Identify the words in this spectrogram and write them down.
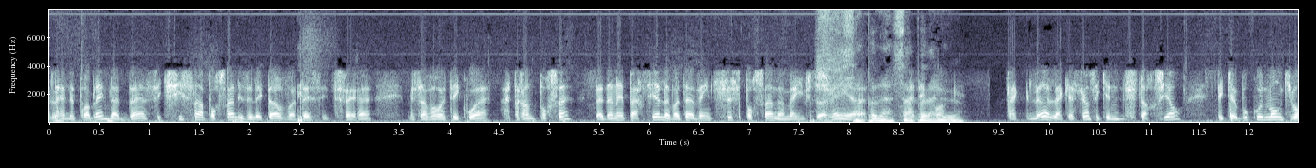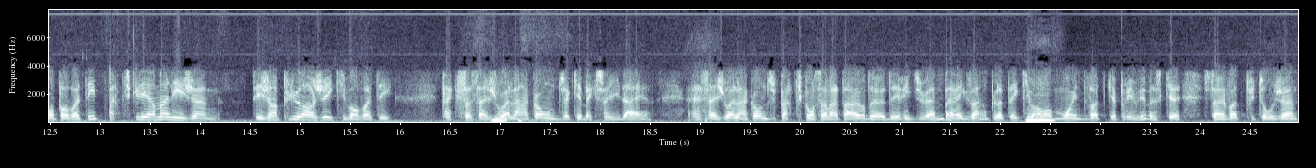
le, le- le problème là-dedans, c'est que si 100 des électeurs votaient, c'est différent. Mais ça va voter quoi? À 30% La dernière partielle a voté à 26% dans Marie-Victorin. Ça n'a pas ça d'allure. Fait que là, la question, c'est qu'il y a une distorsion. C'est qu'il y a beaucoup de monde qui vont pas voter, particulièrement les jeunes. C'est les gens plus âgés qui vont voter. Fait que ça, ça joue à l'encontre du Québec solidaire. Euh, ça joue à l'encontre du Parti conservateur d'Éric Duhem, par exemple, là, qui va avoir moins de votes que prévu parce que c'est un vote plutôt jeune.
